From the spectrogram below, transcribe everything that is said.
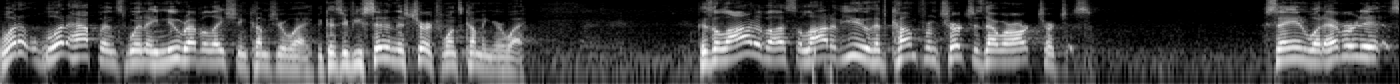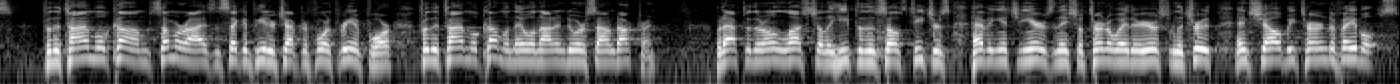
what, what happens when a new revelation comes your way? Because if you sit in this church, one's coming your way. Because a lot of us, a lot of you have come from churches that were art churches, saying whatever it is, for the time will come, summarized in 2 Peter chapter 4, 3 and 4, for the time will come when they will not endure sound doctrine. But after their own lust shall they heap to themselves teachers having itching ears, and they shall turn away their ears from the truth, and shall be turned to fables.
